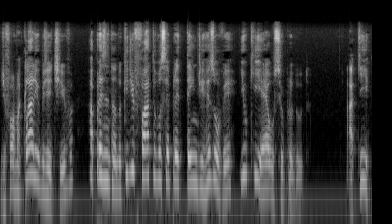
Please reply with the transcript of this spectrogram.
de forma clara e objetiva, apresentando o que de fato você pretende resolver e o que é o seu produto. Aqui,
